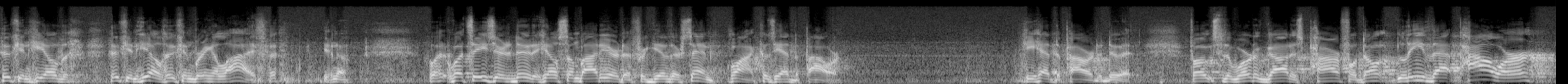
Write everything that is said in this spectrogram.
who can heal the, who can heal? Who can bring alive? you know, what, what's easier to do, to heal somebody or to forgive their sin? Why? Because he had the power. He had the power to do it. Folks, the Word of God is powerful. Don't leave that power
